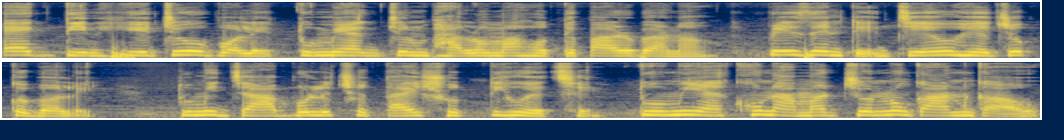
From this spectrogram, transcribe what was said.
একদিন হেজোও বলে, তুমি একজন ভালো মা হতে পারবে না। প্রেজেন্টে যেও হেজককে বলে, তুমি যা বলেছ তাই সত্যি হয়েছে। তুমি এখন আমার জন্য গান গাও।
